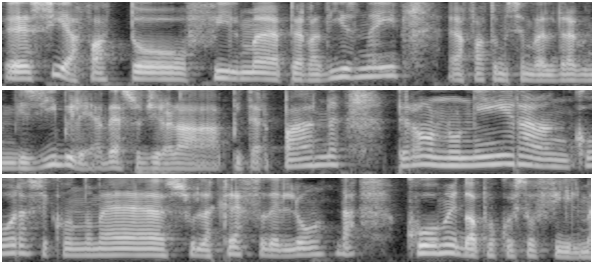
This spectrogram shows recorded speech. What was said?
Eh, sì, ha fatto film per la Disney, ha fatto mi sembra Il Drago Invisibile, adesso girerà Peter Pan, però non era ancora secondo me sulla cresta dell'onda come dopo questo film.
